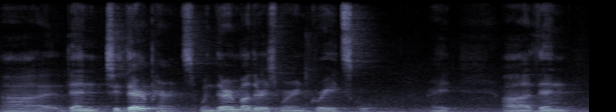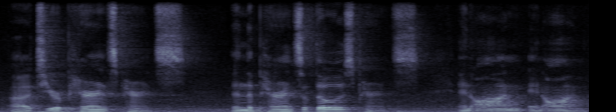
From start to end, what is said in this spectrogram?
uh, then to their parents when their mothers were in grade school, right? Uh, then uh, to your parents' parents, then the parents of those parents, and on and on.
